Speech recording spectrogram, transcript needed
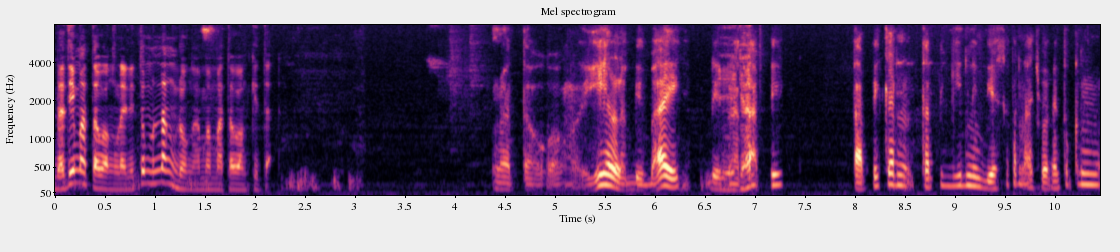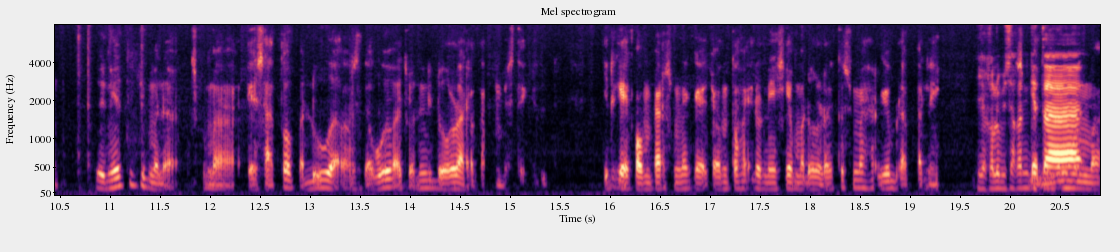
berarti mata uang lain itu menang dong sama mata uang kita. nggak tahu iya lebih baik Iya dia kan? tapi tapi kan tapi gini biasa kan acuan itu kan dunia itu cuma cuma ya satu apa dua setahu gue acuan di dolar kan pasti jadi kayak compare sebenarnya kayak contoh Indonesia sama dolar itu sebenarnya harganya berapa nih Ya kalau misalkan Dan kita, sama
